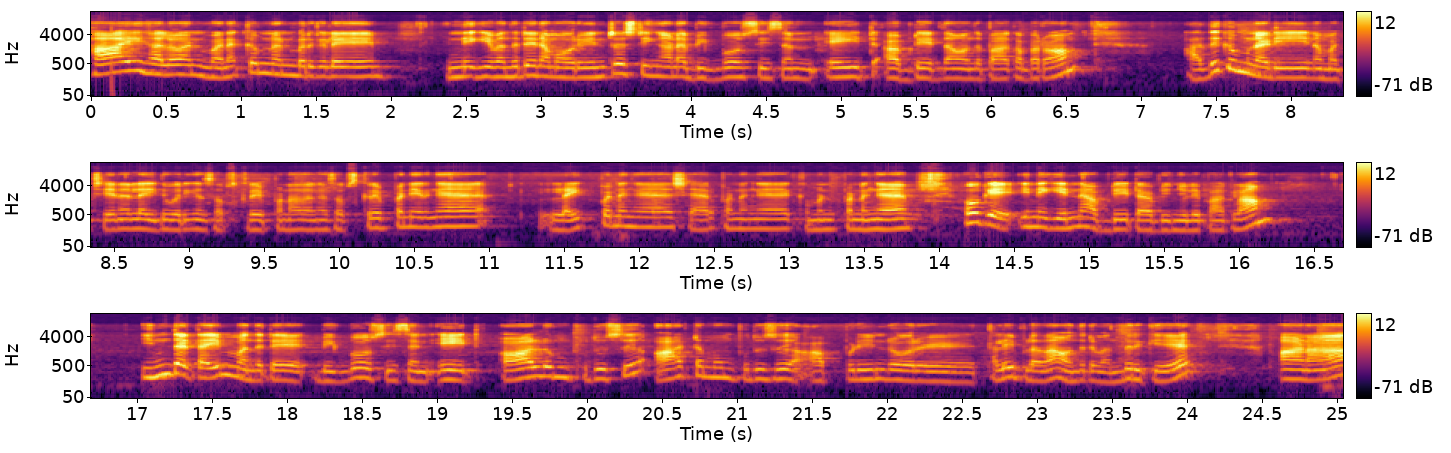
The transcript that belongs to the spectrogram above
ஹாய் ஹலோ அண்ட் வணக்கம் நண்பர்களே. இன்றைக்கி வந்துட்டு நம்ம ஒரு இன்ட்ரெஸ்டிங்கான Bigg Boss season eight update தான் வந்து பார்க்க போகிறோம் அதுக்கு முன்னாடி நம்ம சேனலை இது வரைக்கும் சப்ஸ்கிரைப் பண்ணாதவங்க சப்ஸ்கிரைப் பண்ணிடுங்க லைக் பண்ணுங்கள் ஷேர் பண்ணுங்கள் கமெண்ட் பண்ணுங்கள் ஓகே இன்றைக்கி என்ன அப்டேட் அப்படின்னு சொல்லி பார்க்கலாம். இந்த டைம் வந்துட்டு பிக் பாஸ் சீசன் எயிட் ஆளும் புதுசு ஆட்டமும் புதுசு அப்படின்ற ஒரு தலைப்பில் தான் வந்துட்டு வந்திருக்கு. ஆனால்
